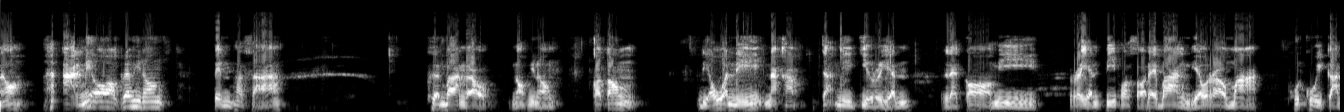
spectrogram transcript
เนาะอ่านไม่ออกนะพี่น้องเป็นภาษาเพื่อนบ้านเราเนาะพี่น้องก็ต้องเดี๋ยววันนี้นะครับ จะมีกี่เหรียญและก็มี เหรียญปีพศใดบ้าง เดี๋ยวเรามาพูดคุยกัน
